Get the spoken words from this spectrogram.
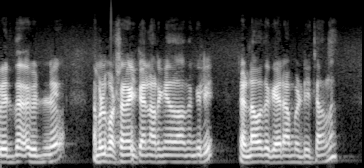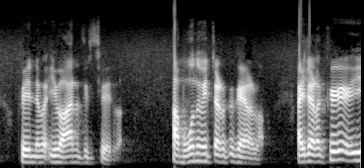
വരുന്ന വീട്ടിന് നമ്മൾ ഭക്ഷണം കഴിക്കാൻ ഇറങ്ങിയതാണെങ്കിൽ രണ്ടാമത് കയറാൻ വേണ്ടിയിട്ടാണ് പിന്നെ ഈ വാഹനം തിരിച്ചു വരിക. ആ മൂന്ന് മിനിറ്റ് ഇടയ്ക്ക് കയറണം. അതിലിടക്ക് ഈ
